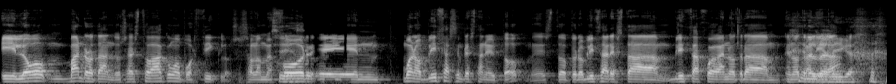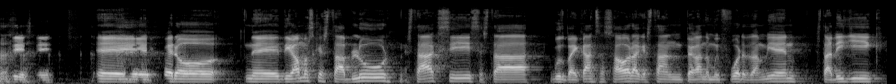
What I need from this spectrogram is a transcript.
y luego van rotando, o sea, esto va como por ciclos. O sea, a lo mejor en. Bueno, Blizzard siempre está en el top, esto, pero Blizzard está. Blizzard juega en otra, en otra liga. Sí, sí. Eh, pero eh, digamos que está Blur, está Axis, está Goodbye Kansas ahora, que están pegando muy fuerte también. Está Digic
